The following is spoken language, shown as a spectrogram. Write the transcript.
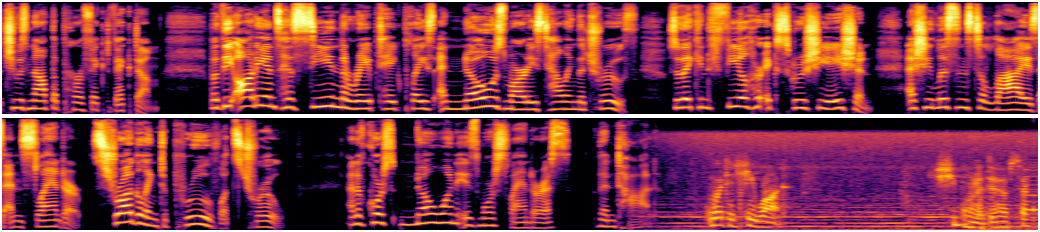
that she was not the perfect victim. But the audience has seen the rape take place and knows Marty's telling the truth, so they can feel her excruciation as she listens to lies and slander, struggling to prove what's true. And of course, no one is more slanderous than Todd. What did she want? She wanted to have sex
